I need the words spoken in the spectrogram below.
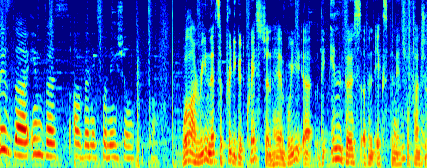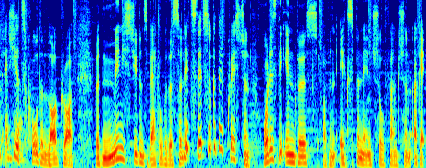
is the inverse of an exponential graph? Well, Irene, that's a pretty good question. Hey, Mbuyi, uh, the inverse of an exponential function. Actually, it's called a log graph, but many students battle with this. So let's let's look at that question. What is the inverse of an exponential function? Okay.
